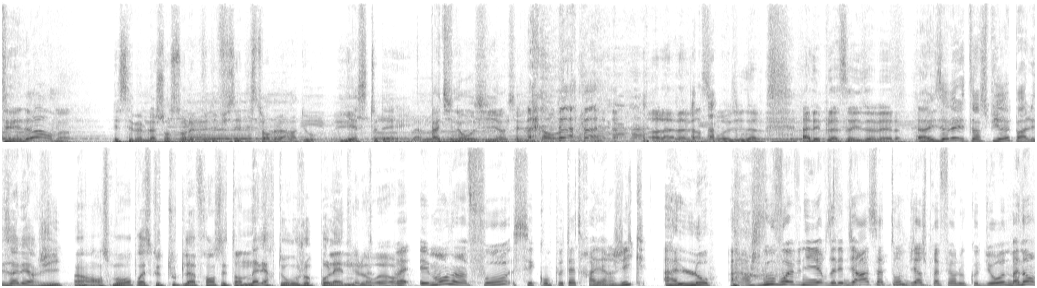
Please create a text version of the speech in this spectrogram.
C'est énorme Et c'est même la chanson la plus diffusée de l'histoire de la radio, Yesterday. Patino aussi, hein, celle-là. Voilà, la version originale. Allez, place à Isabelle. Alors, Isabelle est inspirée par les allergies. hein. En ce moment, presque toute la France est en alerte rouge au pollen. Quelle horreur. Ouais, et mon info, c'est qu'on peut être allergique à l'eau. Alors je vous vois venir, vous allez me dire ah ça tombe bien, je préfère le Côte du Rhône. Bah non,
